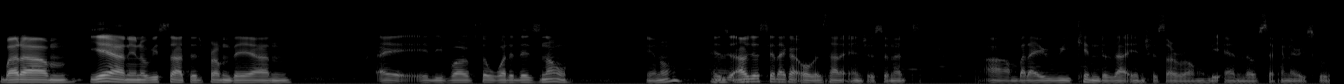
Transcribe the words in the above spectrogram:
But um, yeah, and you know, we started from there, and I, it evolved to what it is now. You know, it's, Right. I'll just say like I always had an interest in it. Um, but I rekindled that interest around the end of secondary school.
